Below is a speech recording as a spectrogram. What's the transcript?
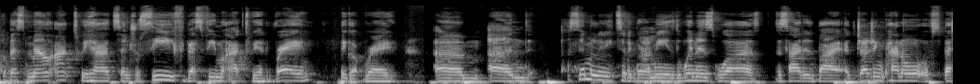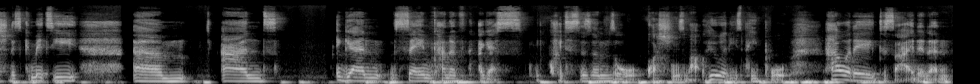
For best male act, we had Central Cee. For best female act, we had RAYE. Big up RAYE. Um, and similarly to the Grammys, the winners were decided by a judging panel of specialist committee. Um, and again, same kind of, I guess, criticisms or questions about who are these people? How are they decided? And,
